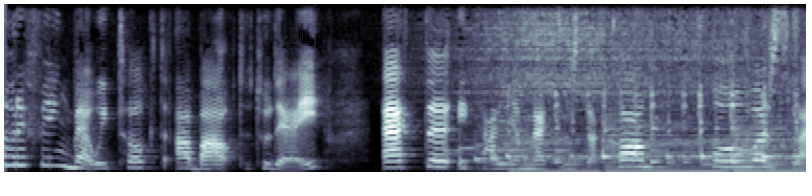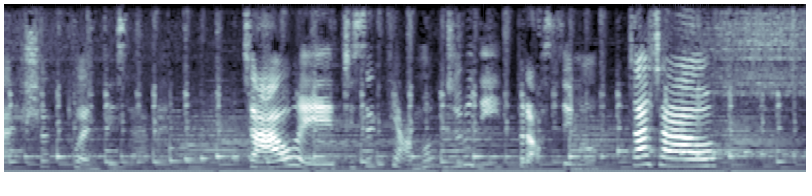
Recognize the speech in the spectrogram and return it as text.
everything that we talked about today at italianmethods.com forward slash 27. Ciao e ci sentiamo giovedì prossimo. Ciao ciao!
